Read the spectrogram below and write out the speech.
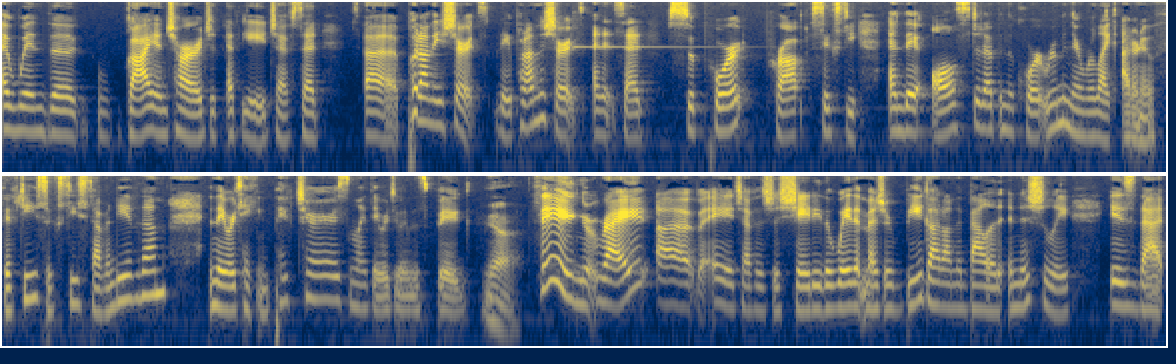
And when the guy in charge at, at the AHF said, uh, put on these shirts, they put on the shirts and it said, support Prop 60. And they all stood up in the courtroom and there were like, I don't know, 50, 60, 70 of them. And they were taking pictures and like they were doing this big yeah. thing, right? Uh, but AHF is just shady. The way that Measure B got on the ballot initially is that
